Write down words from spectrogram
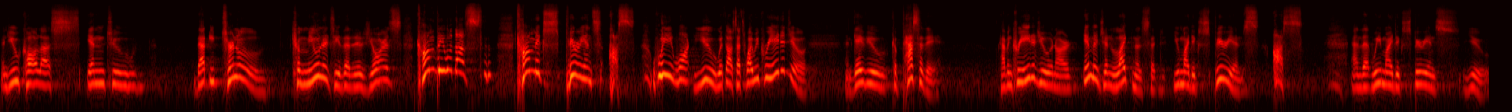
And you call us into that eternal community that is yours. Come be with us. Come experience us. We want you with us. That's why we created you and gave you capacity, having created you in our image and likeness, that you might experience us and that we might experience you.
